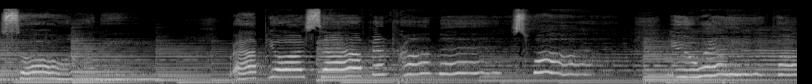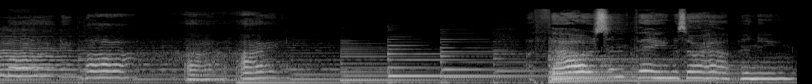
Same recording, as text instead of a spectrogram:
So, honey, wrap yourself in things are happening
